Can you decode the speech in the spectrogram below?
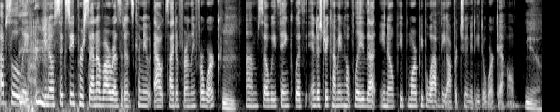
Absolutely. you know, 60% of our residents commute outside of Fernley for work. Mhm. Um, so we think with industry coming, hopefully that, you know, people, more people will have the opportunity to work at home. Yeah.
